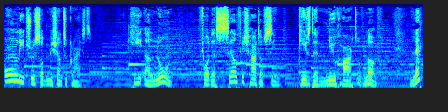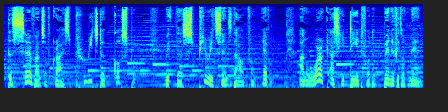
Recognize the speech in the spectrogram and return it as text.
only through submission to Christ. He alone, for the selfish heart of sin, gives the new heart of love. Let the servants of Christ preach the gospel with the Spirit sent down from heaven and work as he did for the benefit of men,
